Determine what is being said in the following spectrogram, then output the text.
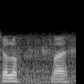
चलो बाय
